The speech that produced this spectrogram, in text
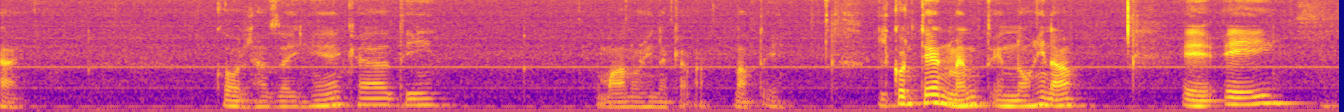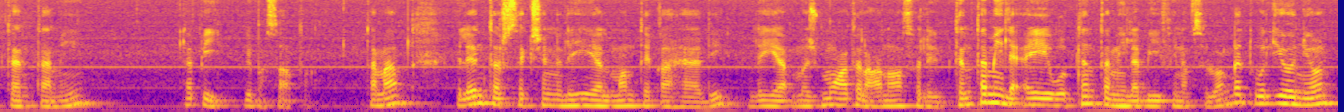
هاي. كلها زي هيك هادي. طبعا وهنا كمان. not A ال containment إنه هنا A تنتمي ل B ببساطة. تمام؟ ال intersection اللي هي المنطقة هذه اللي هي مجموعة العناصر اللي بتنتمي ل A وبتنتمي ل B في نفس الوقت وال union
